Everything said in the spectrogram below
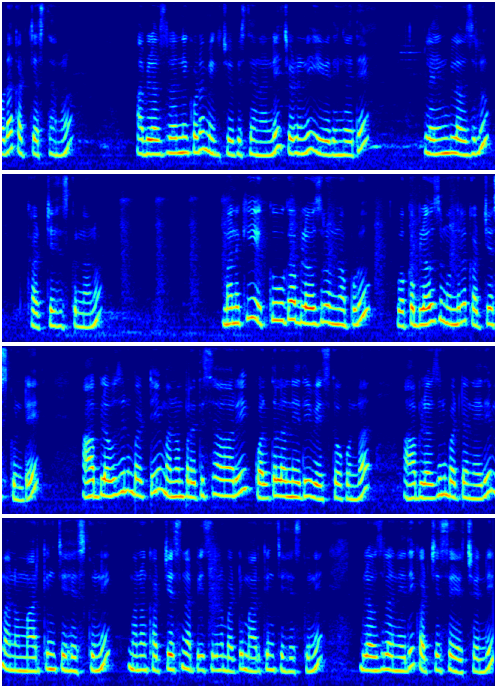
కూడా కట్ చేస్తాను. ఆ బ్లౌజులన్నీ కూడా మీకు చూపిస్తానండి. చూడండి ఈ విధంగా అయితే ప్లెయిన్ బ్లౌజులు కట్ చేసుకున్నాను మనకి ఎక్కువగా బ్లౌజులు ఉన్నప్పుడు ఒక బ్లౌజ్ ముందులో కట్ చేసుకుంటే ఆ బ్లౌజ్ని బట్టి మనం ప్రతిసారి కొలతలు అనేది వేసుకోకుండా ఆ బ్లౌజ్ని బట్టి అనేది మనం మార్కింగ్ చేసేసుకుని మనం కట్ చేసిన పీసులను బట్టి మార్కింగ్ చేసేసుకుని బ్లౌజులు అనేది కట్ చేసేయచ్చండి.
